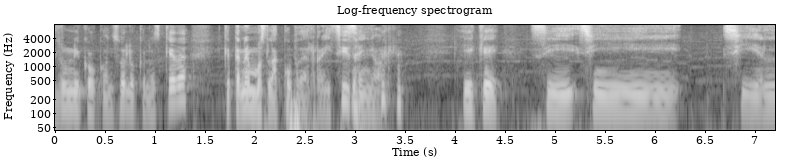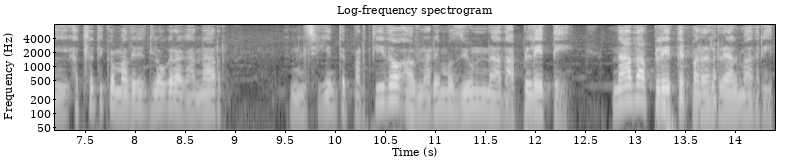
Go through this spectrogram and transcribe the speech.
El único consuelo que nos queda es que tenemos la Copa del Rey, sí señor. y que si, si, si el Atlético de Madrid logra ganar en el siguiente partido, hablaremos de un nadaplete. Nadaplete para el Real Madrid.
